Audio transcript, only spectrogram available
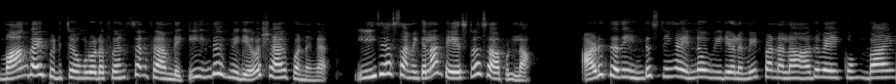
மாங்காய் பிடிச்சவங்களோட ஃப்ரெண்ட்ஸ் அண்ட் ஃபேமிலிக்கு இந்த வீடியோவை ஷேர் பண்ணுங்கள் ஈஸியாக சமைக்கலாம் டேஸ்ட்டாக சாப்பிட்லாம். அடுத்தது இன்ட்ரெஸ்டிங்காக இன்னொரு வீடியோவில் மீட் பண்ணலாம். அது வரைக்கும் பாய்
